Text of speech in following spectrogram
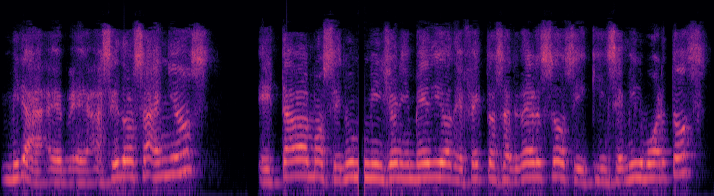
Mira, eh, hace dos años estábamos en un millón y medio de efectos adversos y 15 mil muertos,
